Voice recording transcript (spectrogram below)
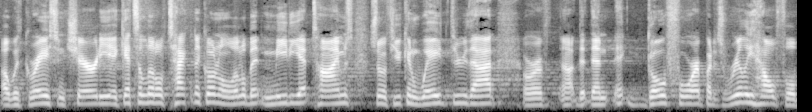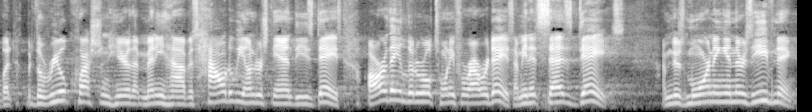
uh, with grace and charity. It gets a little technical and a little bit meaty at times. So if you can wade through that, or if, uh, then go for it. But it's really helpful. But, but the real question here that many have is how do we understand these days? Are they literal 24-hour days? I mean, it says days. I mean, there's morning and there's evening.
